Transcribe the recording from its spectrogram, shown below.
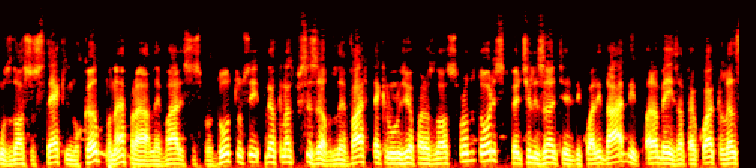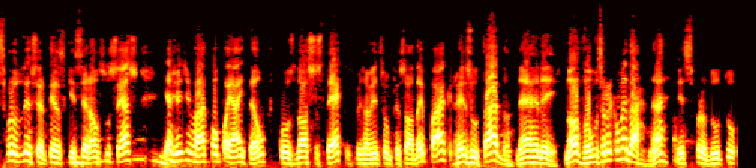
com os nossos técnicos no campo, né, para levar esses produtos e é o que nós precisamos, levar tecnologia para os nossos produtores, fertilizante de qualidade. Parabéns à FECOAG que lança esse produto, tenho certeza que será um sucesso e a gente vai acompanhar então com os nossos técnicos, principalmente com o pessoal da IPAG. Resultado, né, Renê? Nós vamos recomendar, né? Esse produto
